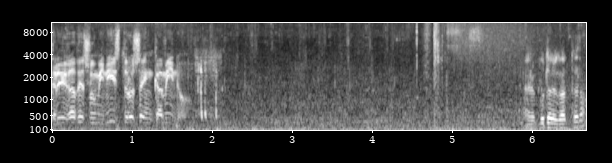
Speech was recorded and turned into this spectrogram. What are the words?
Entrega de suministros en camino. ¿El puto helicóptero?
